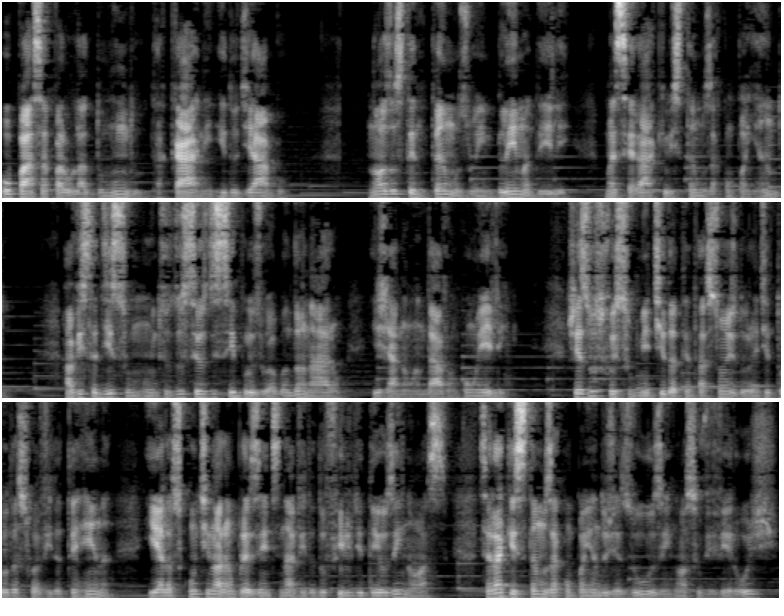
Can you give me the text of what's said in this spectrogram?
ou passa para o lado do mundo, da carne e do diabo. Nós ostentamos o emblema dele, mas será que o estamos acompanhando? À vista disso, muitos dos seus discípulos o abandonaram e já não andavam com ele. Jesus foi submetido a tentações durante toda a sua vida terrena e elas continuarão presentes na vida do Filho de Deus em nós. Será que estamos acompanhando Jesus em nosso viver hoje?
